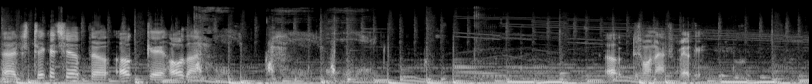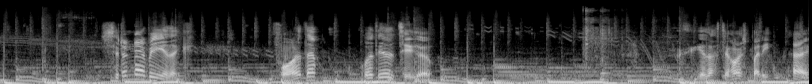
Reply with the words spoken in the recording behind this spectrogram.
Just take a chill pill. Okay, hold on. Oh, there's one after me, okay. Shouldn't there be like four of them? Where'd the other two go? Looks like you lost your horse, buddy. Hi.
